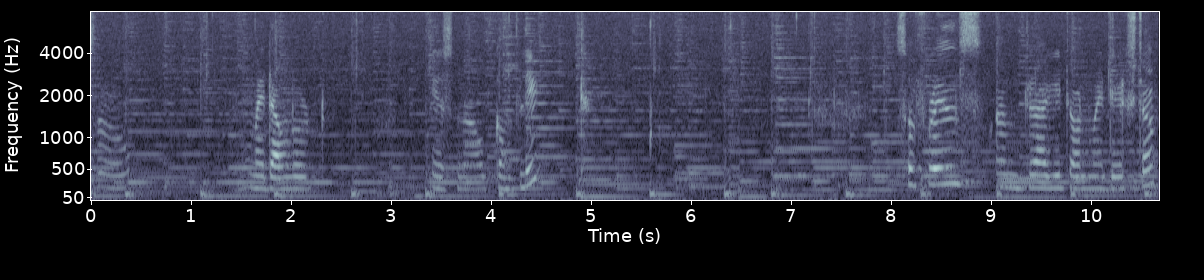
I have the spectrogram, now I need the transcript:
So my download is now complete. So friends I'm drag it on my desktop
